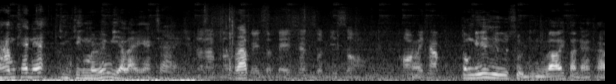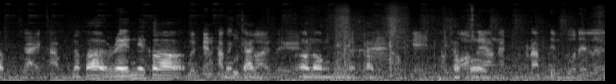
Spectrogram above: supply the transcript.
น้ำแค่เนี้ยจริง ๆ มันไม่มีอะไรไง ใช่ต้อนรับครับ ในสเตชันส่วนที่2 พร้อมไหมครับ ตรงนี้คือศูนย์ถึงร้อยก่อนนะครับ ใช่ครับ แล้วก็เรนเนี่ยก็เหมือนกันครับเหมือนศูนย์กันร้อยเลย เอาลองดูนะครับ อ่าโอเคครับพร้อมผม แล้วนะครับเตรียมตัวได้เลย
